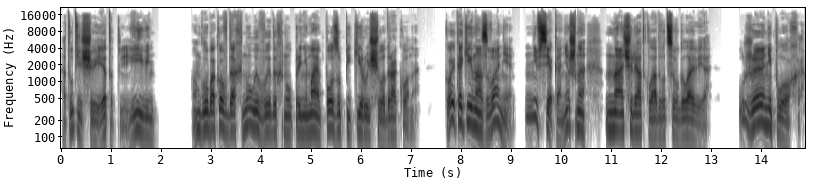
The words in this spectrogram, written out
А тут еще и этот ливень. Он глубоко вдохнул и выдохнул, принимая позу пикирующего дракона. Кое-какие названия, не все, конечно, начали откладываться в голове. Уже неплохо.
